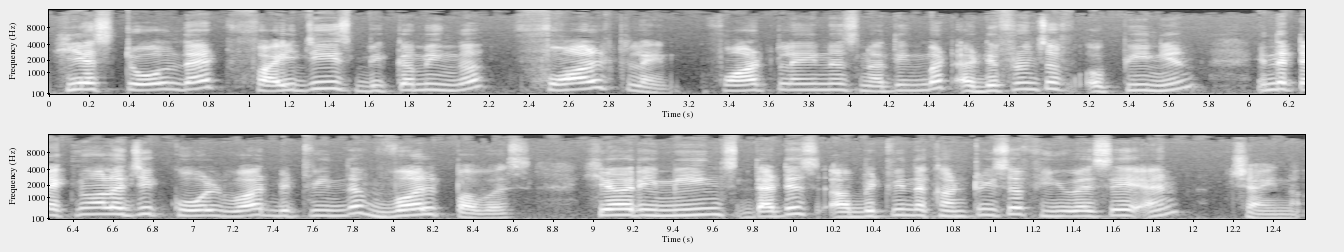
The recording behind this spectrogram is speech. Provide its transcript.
he has told that 5G is becoming a fault line. Fault line is nothing but a difference of opinion in the technology cold war between the world powers. Here he means that is uh, between the countries of USA and China.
